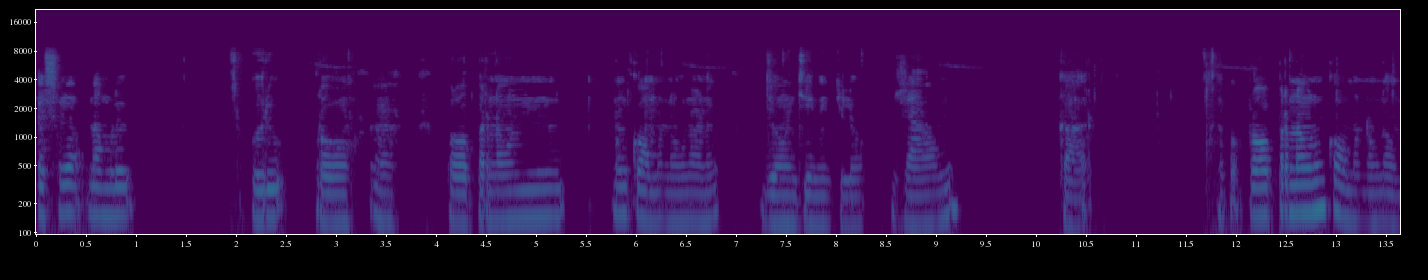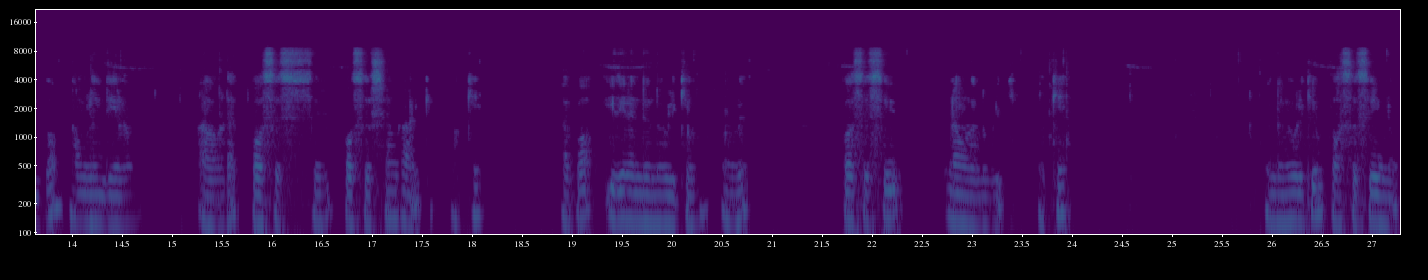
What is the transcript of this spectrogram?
പക്ഷേ നമ്മൾ ഒരു പ്രോ പ്രോപ്പർ നൗണും കോമൺ നൗണാണ് ജോയിൻ ചെയ്യുന്നിരിക്കല്ലോ രാം കാർ അപ്പോൾ പ്രോപ്പർ നൗണും കോമൺ നൗണും ആകുമ്പോൾ നമ്മൾ എന്ത് ചെയ്യണം? അവിടെ പൊസസ് പൊസഷൻ കാണിക്കും. ഓക്കെ അപ്പോൾ ഇതിനെന്തെന്ന് വിളിക്കും? നമ്മൾ പൊസസീവ് നൗൺ എന്ന് വിളിക്കും. ഓക്കെ എന്തെന്ന് വിളിക്കും? പൊസസീവ് നൗൺ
